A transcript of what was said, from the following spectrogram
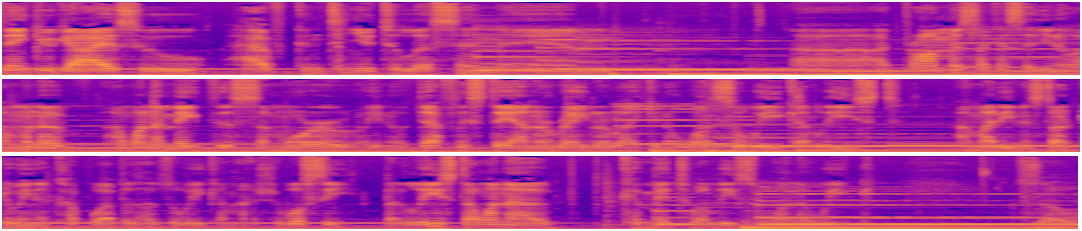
thank you guys who have continued to listen and uh, I promise, like I said, you know, I'm gonna I want to make this some more, you know, definitely stay on a regular, like you know, once a week at least. I might even start doing a couple episodes a week. I'm not sure. We'll see, but at least I want to commit to at least one a week. So.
